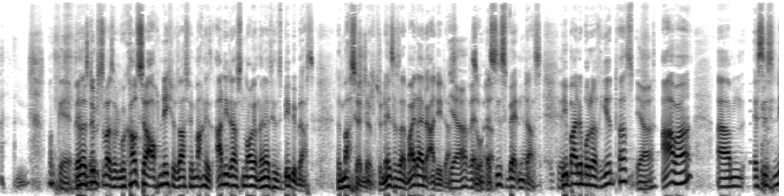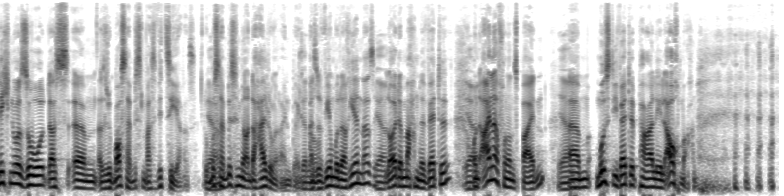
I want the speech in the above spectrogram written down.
Okay. Das ist das Dümmste, was du kaufst ja auch nicht. Du sagst, wir machen jetzt Adidas neu und nennst jetzt Babybus. Das machst du ja nicht. Du nennst es ja weiterhin Adidas. Ja, Wetten so, das. es ist Wetten Ja, das. okay. Wir beide moderieren das. Ja. Aber ähm, es ist nicht nur so, dass ähm, also du brauchst ein bisschen was Witzigeres. Du Ja. musst ein bisschen mehr Unterhaltung reinbringen. Genau. Also wir moderieren das. Ja. Leute machen eine Wette Ja. und einer von uns beiden ähm, muss die Wette parallel auch machen.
